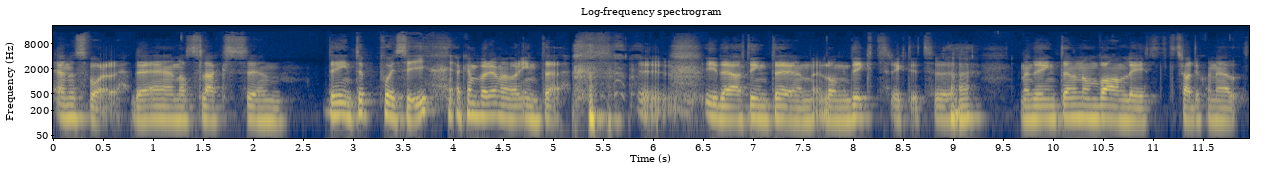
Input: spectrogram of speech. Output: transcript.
ännu svårare. Det är något slags, eh, det är inte poesi. Jag kan börja med vad det inte är. Eh, I det att det inte är en lång dikt riktigt. Eh, Nej. Men det är inte någon vanlig traditionellt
